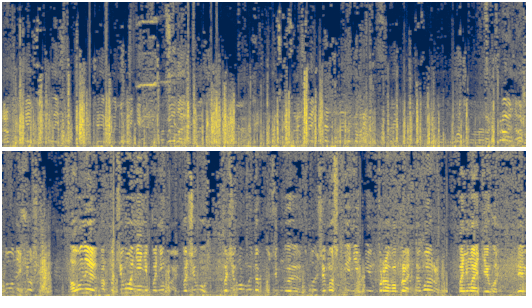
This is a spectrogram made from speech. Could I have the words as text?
рабочая сила, и прочее, понимаете, было. Правильно, а что он еще скажет? А он, и- а почему они не понимают? Почему, почему мы, допустим, э, в той же Москве не имеем права брать товары? Понимаете, вот э,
